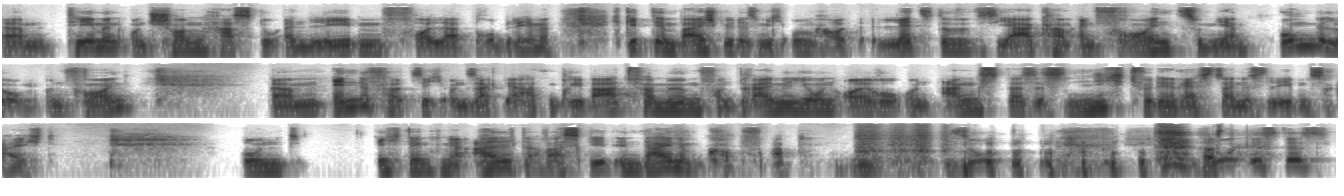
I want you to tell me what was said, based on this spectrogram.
ähm, Themen und schon hast du ein Leben voller Probleme. Ich gebe dir ein Beispiel, das mich umhaut. Letztes Jahr kam ein Freund zu mir, ungelogen, ein Freund, ähm, Ende 40 und sagt, er hat ein Privatvermögen von drei Millionen Euro und Angst, dass es nicht für den Rest seines Lebens reicht. Und ich denke mir, Alter, was geht in deinem Kopf ab? So, so ist es.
